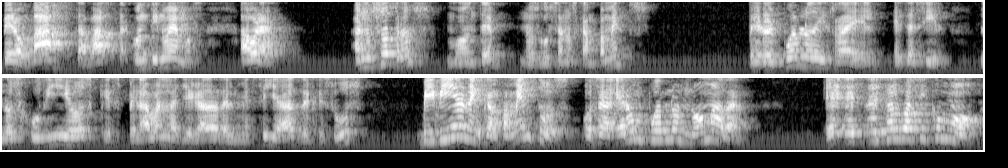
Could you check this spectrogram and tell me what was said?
Pero basta, basta, continuemos. Ahora, a nosotros, Monte, nos gustan los campamentos. Pero el pueblo de Israel, es decir, los judíos que esperaban la llegada del Mesías, de Jesús, vivían en campamentos. O sea, era un pueblo nómada. E, es, es algo así como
